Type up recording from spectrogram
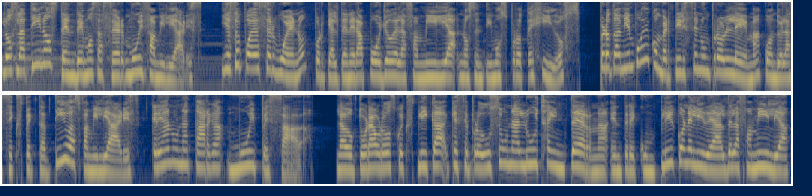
Los latinos tendemos a ser muy familiares, y eso puede ser bueno porque al tener apoyo de la familia nos sentimos protegidos, pero también puede convertirse en un problema cuando las expectativas familiares crean una carga muy pesada. La doctora Orozco explica que se produce una lucha interna entre cumplir con el ideal de la familia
